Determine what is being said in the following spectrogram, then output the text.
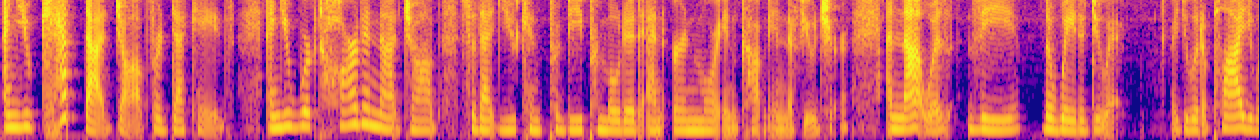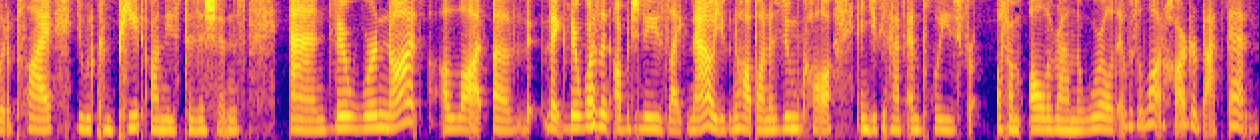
and you kept that job for decades and you worked hard in that job so that you can be promoted and earn more income in the future. And that was the the way to do it. Right? You would apply, you would apply, you would compete on these positions. And there were not a lot of, like, there wasn't opportunities like now. You can hop on a Zoom call and you can have employees for, from all around the world. It was a lot harder back then,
